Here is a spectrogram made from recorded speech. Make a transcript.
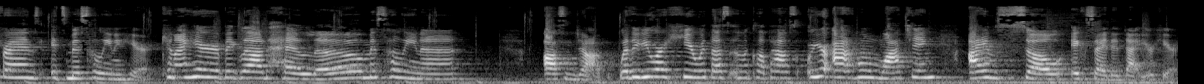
friends, it's Miss Helena here. Can I hear a big loud hello, Miss Helena? Awesome job. Whether you are here with us in the clubhouse or you're at home watching, I am so excited that you're here.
